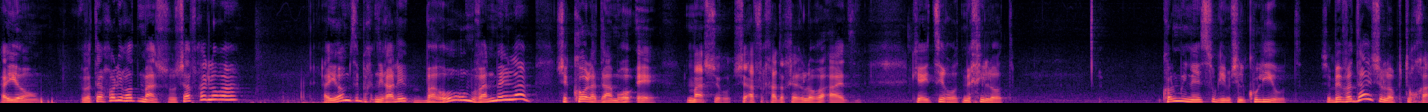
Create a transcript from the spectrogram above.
היום, ואתה יכול לראות משהו שאף אחד לא ראה. היום זה נראה לי ברור ומובן מאליו שכל אדם רואה משהו שאף אחד אחר לא ראה את זה. כי היצירות מכילות כל מיני סוגים של קוליות, שבוודאי שלא פתוחה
